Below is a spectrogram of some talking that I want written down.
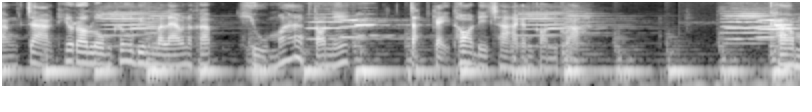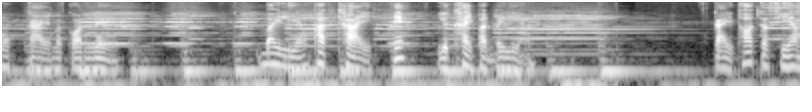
ลังจากที่เราลงเครื่องบินมาแล้วนะครับ หิวมากตอนนี้ จัดไก่ทอดเดชากันก่อนดีกว่า ข้าวหมกไก่มาก่อนหนึ่ง ใบเหลียงผัดไข่ เอ๊ะ หรือไข่ผัดใบเหลียง ไก่ทอดกระเทียม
